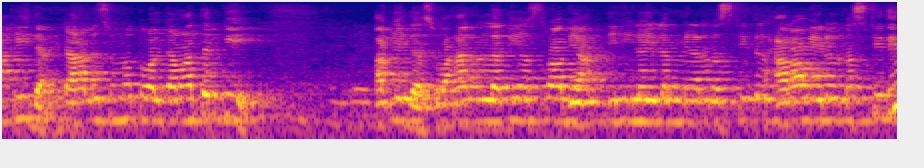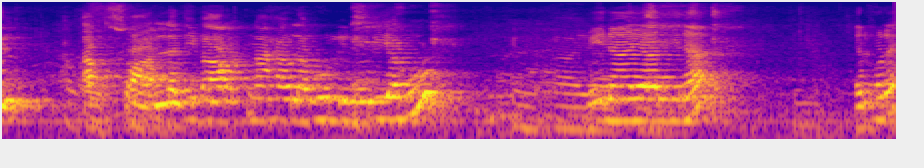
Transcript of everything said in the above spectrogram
আকিদা, এটা আহলে সুন্নাত ওয়াল জামাতের কি? আকিদা। সুবহানাল্লাযী আসরা বিআবদিহি লাইলাম মিনাল মাসজিদিল হারাম ইলাল মাসজিদিল আকসা আল্লাযী বারাকনা হাওলাহু লিনুরিয়াহু মিন। আয়াতিনা এরপরে?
